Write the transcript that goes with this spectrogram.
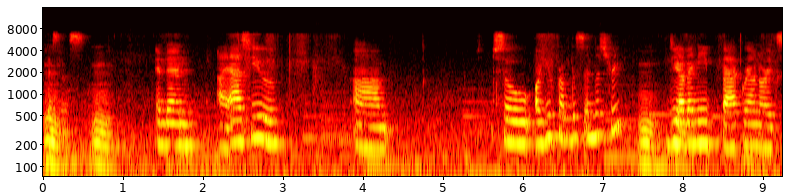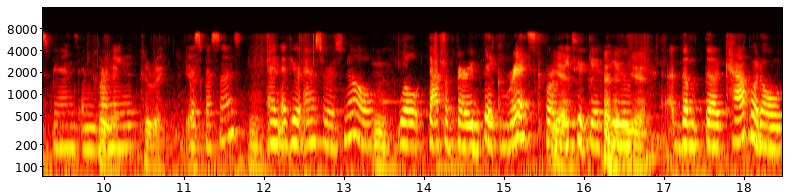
Mm. business." Mm. And then I ask you, um, so are you from this industry? Mm. Do you have any background or experience in Correct, running correct, yeah. this business? Mm. And if your answer is no, Mm. well, that's a very big risk for Yeah. me to give you Yeah. the, the capital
